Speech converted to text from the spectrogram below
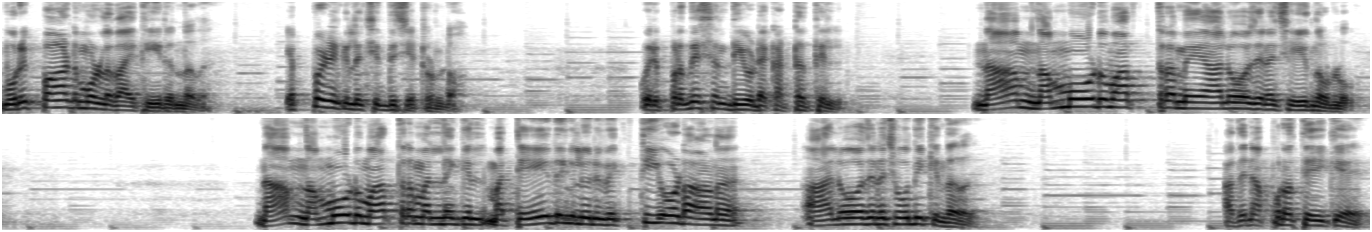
മുറിപ്പാടുമുള്ളതായി തീരുന്നത് എപ്പോഴെങ്കിലും ചിന്തിച്ചിട്ടുണ്ടോ? ഒരു പ്രതിസന്ധിയുടെ ഘട്ടത്തിൽ നാം നമ്മോട് മാത്രമേ ആലോചന ചെയ്യുന്നുള്ളൂ. നാം നമ്മോട് മാത്രമല്ലെങ്കിൽ മറ്റേതെങ്കിലും ഒരു വ്യക്തിയോടാണ് ആലോചന ചോദിക്കുന്നത്. അതിനപ്പുറത്തേക്ക്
